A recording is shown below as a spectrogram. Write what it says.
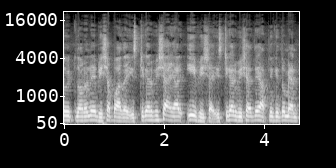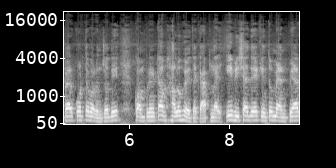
দুই ধরনের ভিসা পাওয়া যায়, স্টিকার ভিসা আর ই ভিসা স্টিকার ভিসা দিয়ে আপনি কিন্তু ম্যান পেয়ার করতে পারেন যদি কোম্পানিটা ভালো হয়ে থাকে, আপনার ই ভিসা দিয়ে কিন্তু ম্যান পেয়ার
